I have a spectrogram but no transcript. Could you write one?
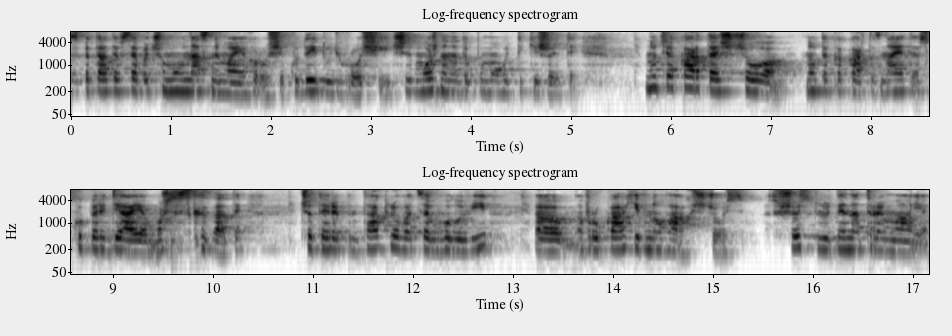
спитати в себе, чому в нас немає грошей, куди йдуть гроші, і чи можна на допомогу такі жити. Ну, ця карта, що ну така карта, знаєте, скупердяя, можна сказати. Чотири пентаклюва це в голові, е, в руках і в ногах щось. Щось людина тримає,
